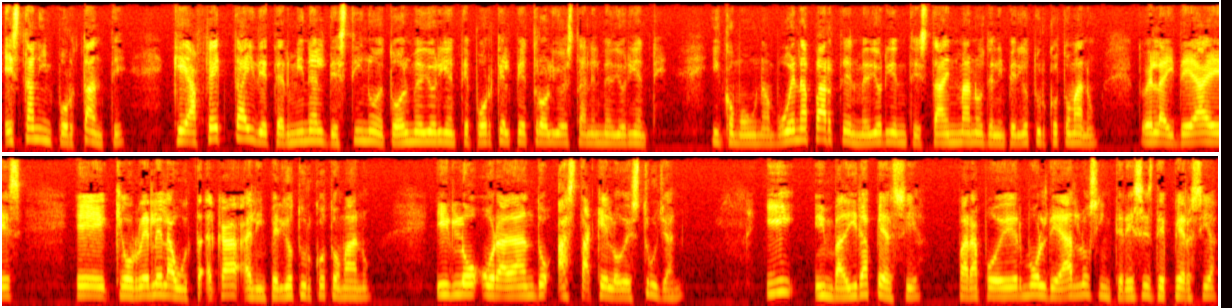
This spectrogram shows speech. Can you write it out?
es tan importante que afecta y determina el destino de todo el Medio Oriente porque el petróleo está en el Medio Oriente. Y como una buena parte del Medio Oriente está en manos del Imperio Turco Otomano, entonces la idea es eh, correrle la butaca al Imperio Turco Otomano, irlo horadando hasta que lo destruyan y invadir a Persia para poder moldear los intereses de Persia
